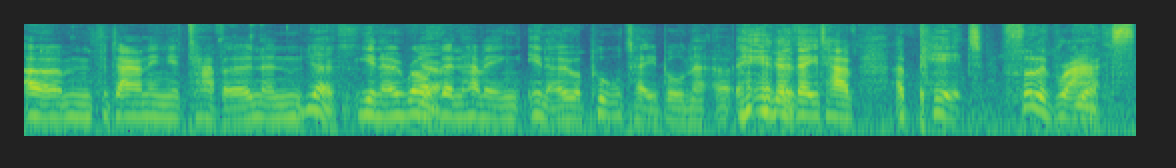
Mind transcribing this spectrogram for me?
um, for down in your tavern, and Yes. you know, rather Yeah. than having you know a pool table, now, you know, Yes. they'd have a pit full of rats,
